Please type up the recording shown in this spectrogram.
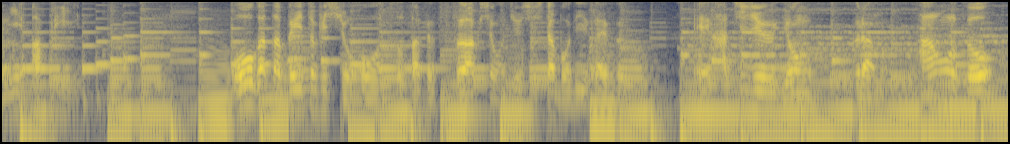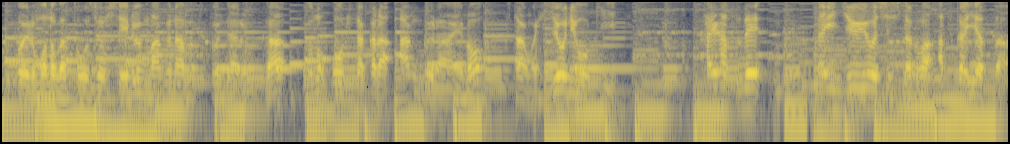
にアピール。大型ベイトフィッシュを彷彿とさせつつアクションを重視したボディサイズ、え 84g 3オンスを超えるものが登場しているマグナムスプーンであるがその大きさからアングラーへの負担は非常に大きい。開発で最重要視したのは扱いやすさ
